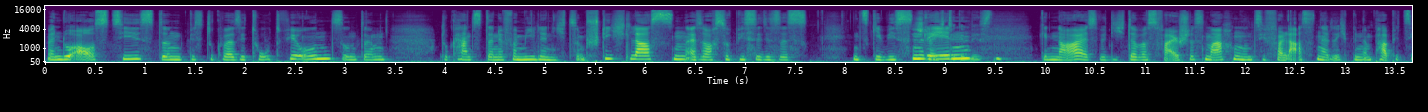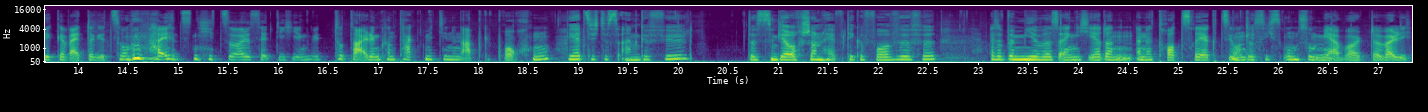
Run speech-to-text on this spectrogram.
wenn du ausziehst, dann bist du quasi tot für uns und dann du kannst deine Familie nicht zum Stich lassen. Also auch so ein bisschen dieses ins Gewissen Schlechte reden. Gewissen. Genau, als würde ich da was Falsches machen und sie verlassen. Also ich bin ein paar Bezirke weitergezogen, war jetzt nicht so, als hätte ich irgendwie total den Kontakt mit ihnen abgebrochen. Wie hat sich das angefühlt? Das sind ja auch schon heftige Vorwürfe. Also bei mir war es eigentlich eher dann eine Trotzreaktion, okay. dass ich es umso mehr wollte, weil ich,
